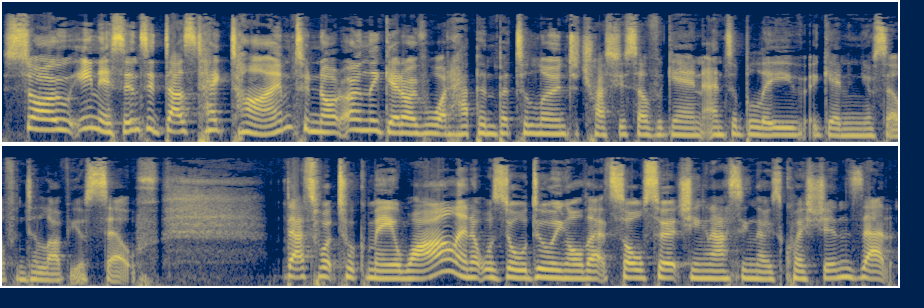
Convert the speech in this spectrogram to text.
So, in essence, it does take time to not only get over what happened, but to learn to trust yourself again and to believe again in yourself and to love yourself. That's what took me a while, and it was all doing all that soul searching and asking those questions that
